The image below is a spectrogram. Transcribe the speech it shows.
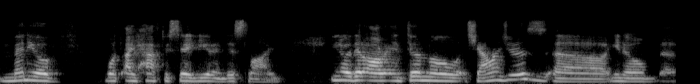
many of what I have to say here in this slide you know, there are internal challenges, uh, you know, uh,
